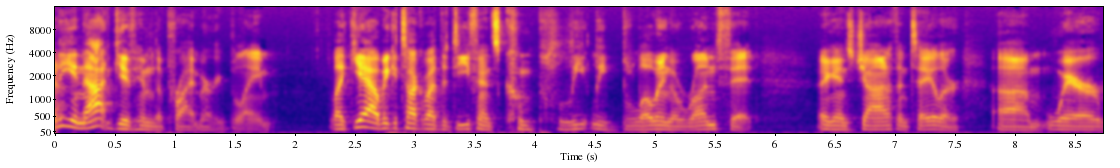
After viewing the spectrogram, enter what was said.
do you not give him the primary blame? Like, yeah, we could talk about the defense completely blowing a run fit against Jonathan Taylor, um, where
